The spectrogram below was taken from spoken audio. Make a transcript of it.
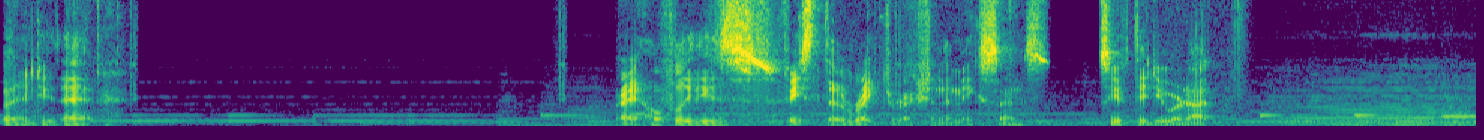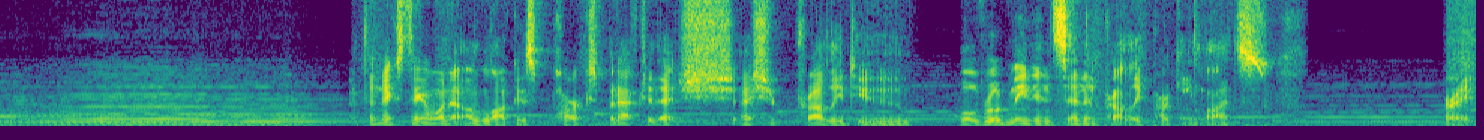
Go ahead and do that. Alright, hopefully these face the right direction that makes sense. See if they do or not. the next thing I want to unlock is parks, but after that sh I should probably do, well, road maintenance and then probably parking lots. Alright,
